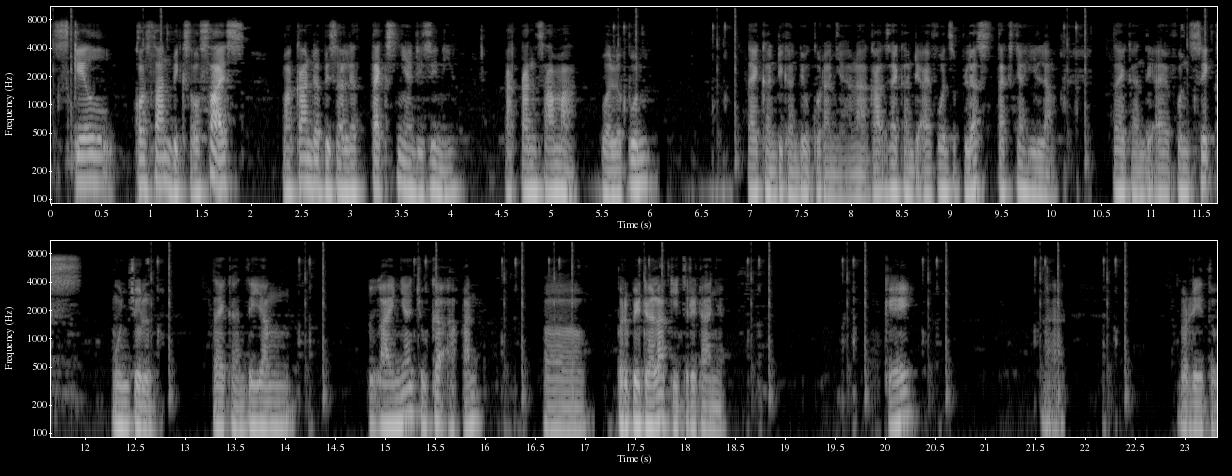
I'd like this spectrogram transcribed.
scale constant pixel size, maka Anda bisa lihat teksnya di sini akan sama walaupun saya ganti-ganti ukurannya. Nah, kalau saya ganti iPhone 11, teksnya hilang. Saya ganti iPhone 6, muncul. Saya ganti yang lainnya juga akan uh, berbeda lagi ceritanya. Oke. Okay. Seperti itu.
